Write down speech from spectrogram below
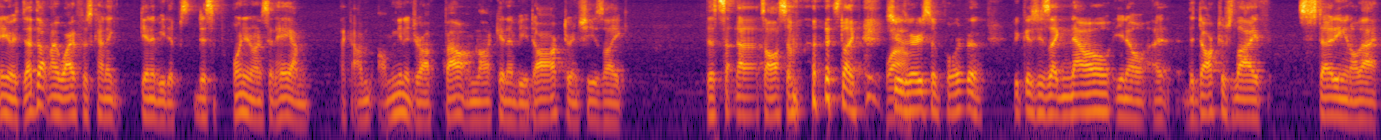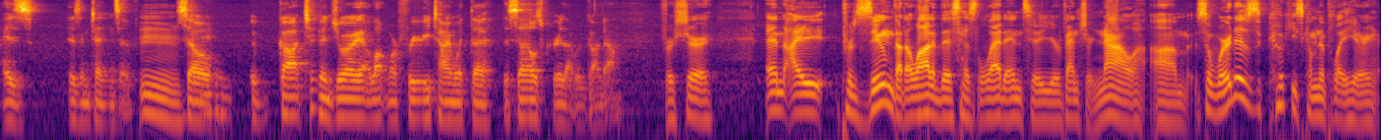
anyways i thought my wife was kind of gonna be dis- disappointed when i said hey i'm like i'm, I'm gonna drop out. I'm not gonna be a doctor. And she's like that's that's awesome. It's like she was very supportive because she's like now you know uh, the doctor's life studying and all that is is intensive Mm, so we've got to enjoy a lot more free time with the the sales career that we've gone down for sure. And I presume that a lot of this has led into your venture now. Um, so, where does cookies come into play here,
